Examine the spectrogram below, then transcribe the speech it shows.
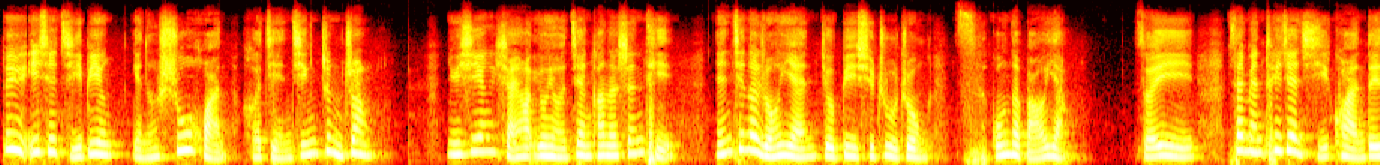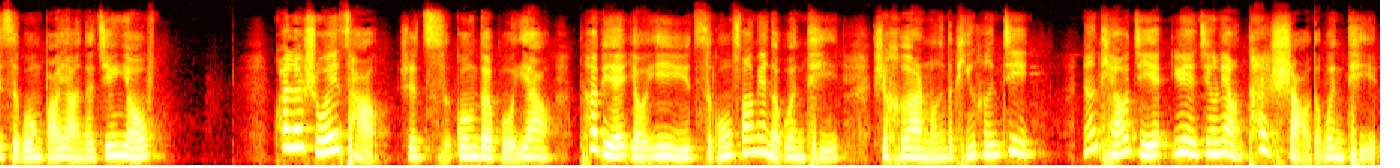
对于一些疾病也能舒缓和减轻症状。女性想要拥有健康的身体、年轻的容颜，就必须注重子宫的保养。所以，下面推荐几款对子宫保养的精油。快乐鼠尾草是子宫的补药，特别有益于子宫方面的问题，是荷尔蒙的平衡剂，能调节月经量太少的问题，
